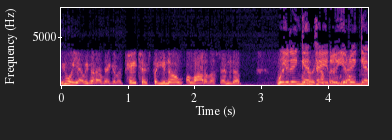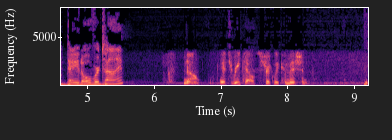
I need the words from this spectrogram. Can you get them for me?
Well, yeah, we got our regular paychecks, but you know, a lot of us ended up. With, you didn't get paid. You didn't get paid overtime. No, it's retail, strictly commission.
